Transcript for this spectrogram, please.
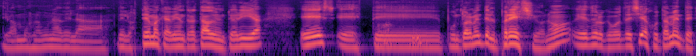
digamos, una de, la, de los temas que habían tratado en teoría es este, puntualmente el precio, ¿no? Es de lo que vos decías justamente, el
